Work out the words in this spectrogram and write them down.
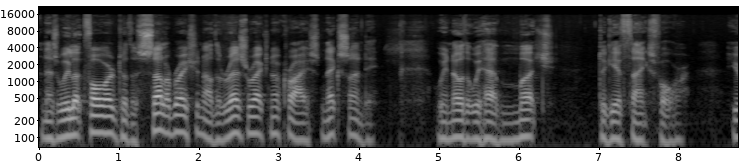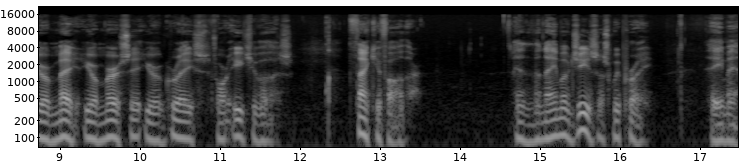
And as we look forward to the celebration of the resurrection of Christ next Sunday, we know that we have much to give thanks for. Your, your mercy, your grace for each of us. Thank you, Father. In the name of Jesus we pray. Amen.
